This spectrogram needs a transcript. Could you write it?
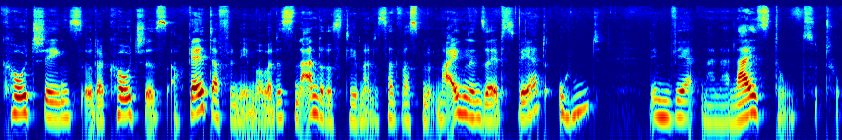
Coachings oder Coaches auch Geld dafür nehmen, aber das ist ein anderes Thema. Das hat was mit meinem eigenen Selbstwert und dem Wert meiner Leistung zu tun.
